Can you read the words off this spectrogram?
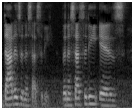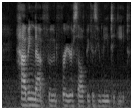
that is a necessity. The necessity is having that food for yourself because you need to eat.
